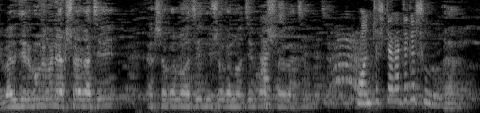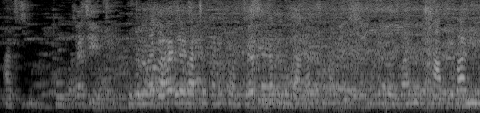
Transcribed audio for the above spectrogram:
এবারে যেরকম নেবেন একশো টাকা আছে একশো একান্ন আছে দুশো একান্ন আছে পাঁচশো এক আছে। পঞ্চাশ টাকা থেকে শুরু? হ্যাঁ। আচ্ছা ঠিক আছে। তো তোমরা দেখতেই পাচ্ছ এখানে পঞ্চাশ টাকা থেকে ডালা দোকান ছাপ্পান্ন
